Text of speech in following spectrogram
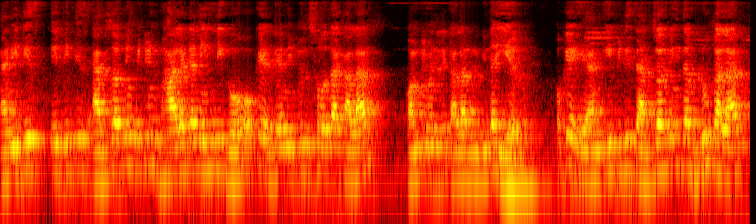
And it is if it is absorbing between violet and indigo okay then it will show the color complementary color will be the yellow okay? And if it is absorbing the blue color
